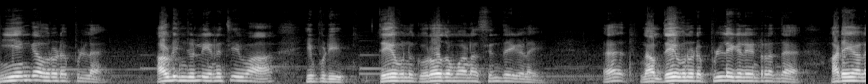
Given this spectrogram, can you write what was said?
நீ எங்கே அவரோட பிள்ளை? அப்படின்னு சொல்லி என்ன செய்வான் இப்படி தேவனுக்கு விரோதமான சிந்தைகளை நாம் தேவனோட பிள்ளைகள் என்ற அந்த அடையாள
